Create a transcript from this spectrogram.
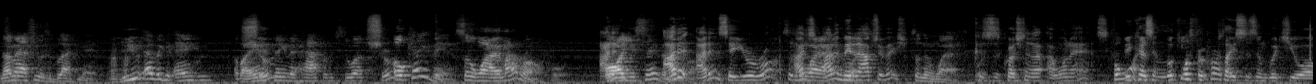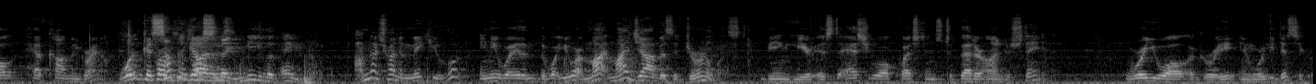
Now I'm asking you as a black man. Uh-huh. Do you ever get angry about Sure. anything that happens to us? Sure. Okay then. So why am I wrong for it? I didn't- you saying that I didn't. I didn't say you were wrong. So I just, why I made an observation. So then why? Because it's a question I, I want to ask. For because in looking What's for places in which you all have common ground. What is the something of trying else to make me look angry? I'm not trying to make you look any way than, than what you are. My, my job as a journalist being here is to ask you all questions to better understand where you all agree and where you disagree.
